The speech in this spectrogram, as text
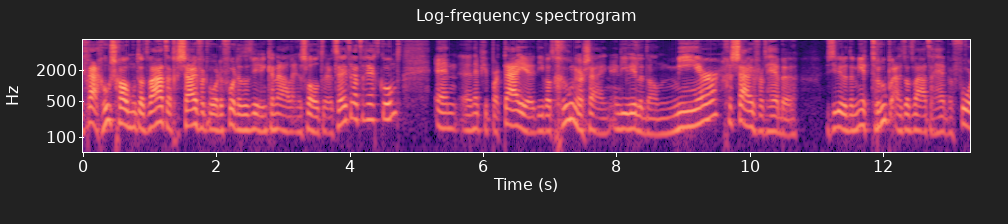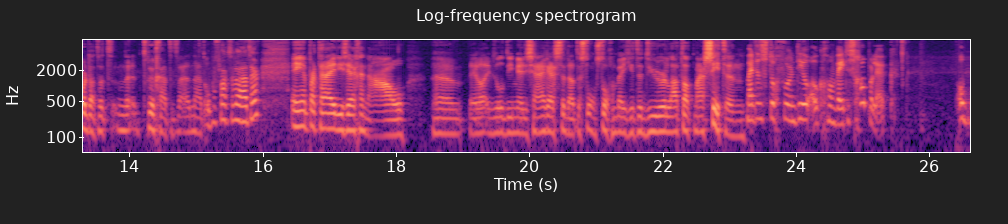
de vraag hoe schoon moet dat water gezuiverd worden voordat het weer in kanalen en sloten, et cetera, terechtkomt. En eh, dan heb je partijen die wat groener zijn en die willen dan meer gezuiverd hebben. Dus die willen er meer troep uit dat water hebben voordat het teruggaat het wa- naar het oppervlaktewater. En je hebt partijen die zeggen, nou, wel, ik bedoel, die medicijnresten, dat is ons toch een beetje te duur, laat dat maar zitten. Maar dat is toch voor een deel ook gewoon wetenschappelijk? Op,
